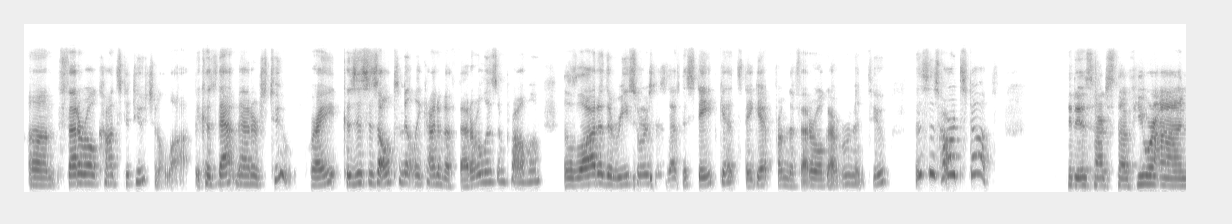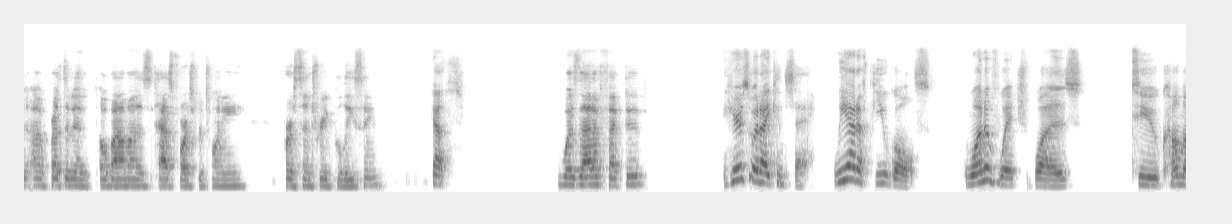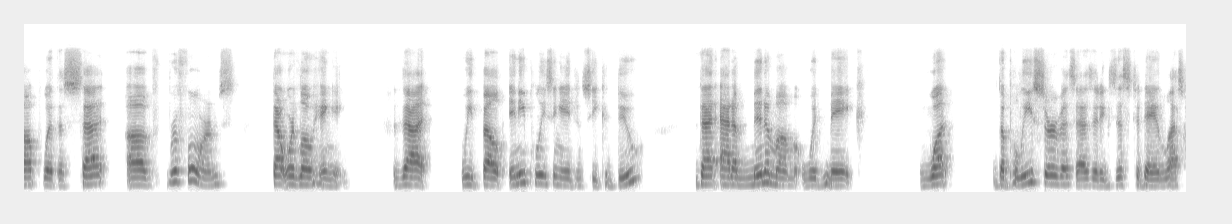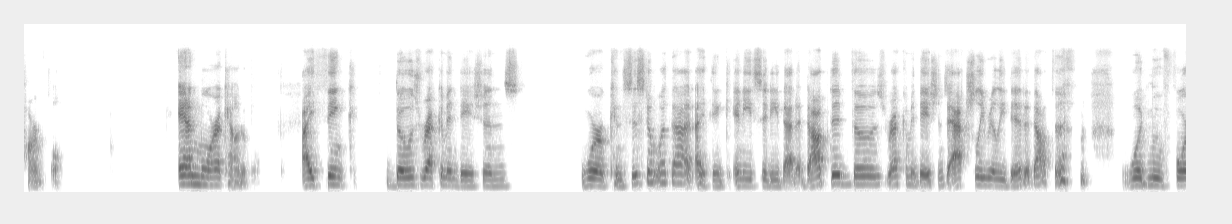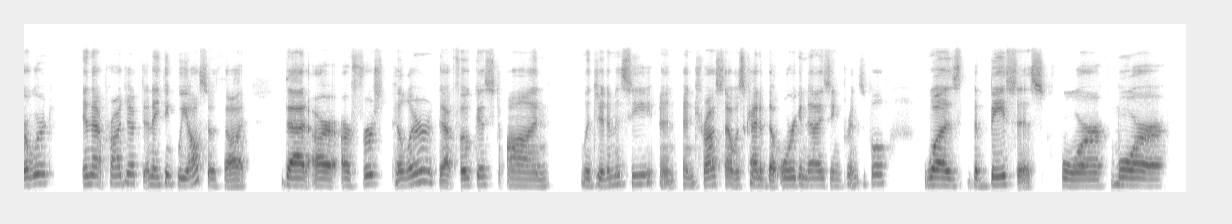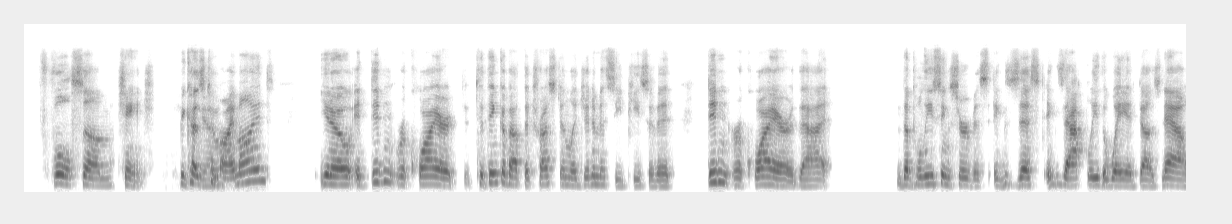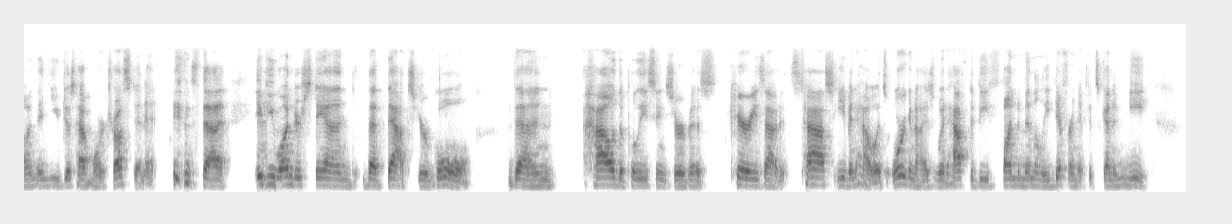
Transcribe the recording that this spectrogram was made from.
um, federal constitutional law because that matters too right because this is ultimately kind of a federalism problem a lot of the resources that the state gets they get from the federal government too this is hard stuff It is hard stuff. You were on uh, President Obama's task force for 21st century policing. yes Was that effective? here's what I can say. We had a few goals, one of which was to come up with a set of reforms that were low hanging, that we felt any policing agency could do that at a minimum would make what the police service as it exists today less harmful and more accountable. I think those recommendations were consistent with that. I think any city that adopted those recommendations actually really did adopt them would move forward in that project. And I think we also thought that our, our first pillar that focused on legitimacy and, and trust, that was kind of the organizing principle, was the basis for more fulsome change. Because yeah. to my mind, you know, it didn't require to think about the trust and legitimacy piece of it, didn't require that the policing service exist exactly the way it does now and then you just have more trust in it. It's that if you mm-hmm. understand that that's your goal then how the policing service carries out its tasks even how it's organized would have to be fundamentally different if it's going to meet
